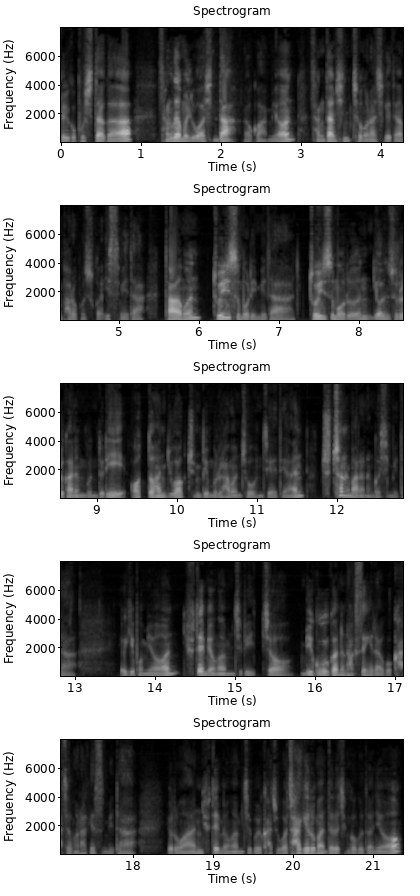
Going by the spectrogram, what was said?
그리고 보시다가 상담을 요하신다 라고 하면 상담 신청을 하시게 되면 바로 볼 수가 있습니다. 다음은 조인스몰입니다. 조인스몰은 연수를 가는 분들이 어떠한 유학 준비물을 하면 좋은지에 대한 추천을 말하는 것입니다. 여기 보면 휴대 명함집이 있죠. 미국을 가는 학생이라고 가정을 하겠습니다. 이러한 휴대 명함집을 가지고 자개로 만들어진 거거든요.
